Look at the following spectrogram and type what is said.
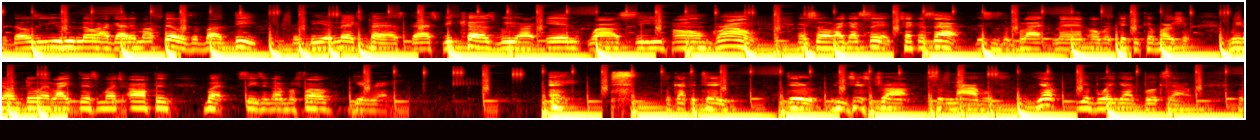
For those of you who know, I got in my feelings about D, the DMX pass. That's because we are NYC homegrown. And so, like I said, check us out. This is the Black Man Over 50 commercial. We don't do it like this much often, but season number four, get ready. Hey, psst, forgot to tell you, dude, we just dropped some novels. Yep, your boy got books out. For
